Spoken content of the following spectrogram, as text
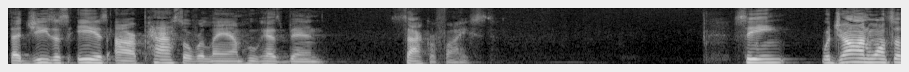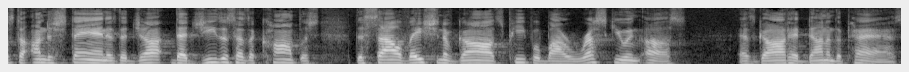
that Jesus is our Passover lamb who has been sacrificed. See, what John wants us to understand is that, jo- that Jesus has accomplished the salvation of God's people by rescuing us as God had done in the past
